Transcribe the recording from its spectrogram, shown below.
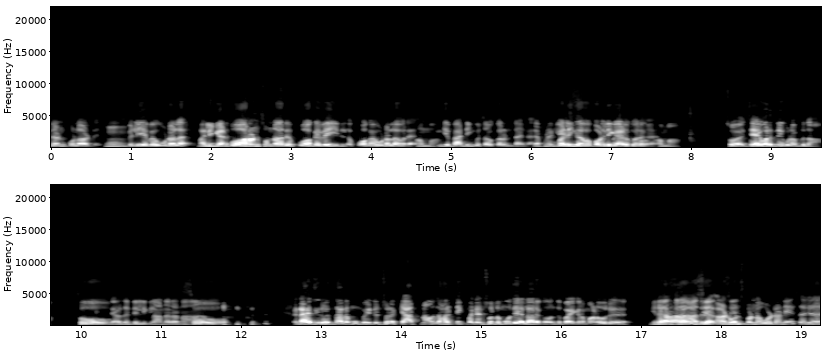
Kieron Pollard. வெளியவே உடல. மலிங்கா போறேன்னு சொன்னாரு. போகவே இல்ல போகவே உடல அவரை. ஆமா. இங்க பேட்டிங் கோச்சா உட்காருட்டாங்க மலிங்காவை எடுத்து உட்காருங்க. ஆமா. சோ ஜெயவர்தனே கூட அப்படிதான். சோ ஜெயவர்தன் டெல்லிக்கு ஆனரானா சோ ரெண்டாயிரத்தி இருபத்தி நாலு மும்பை இந்தியன்ஸோட கேப்டனா வந்து ஹர்டிக் பண்டியன் சொல்லும் போதே எல்லாருக்கும் வந்து பயங்கரமான ஒரு அனௌன்ஸ் பண்ண உடனே சரியா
